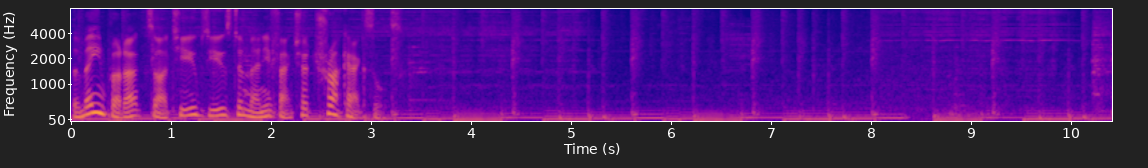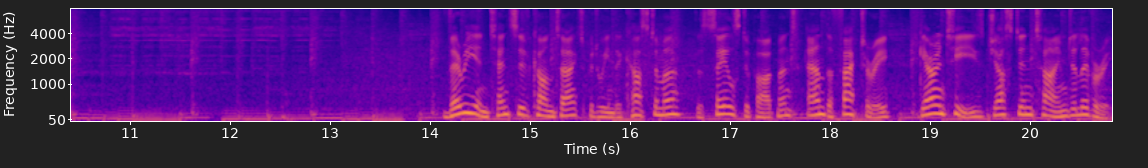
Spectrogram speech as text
The main products are tubes used to manufacture truck axles. Very intensive contact between the customer, the sales department and the factory guarantees just-in-time delivery,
